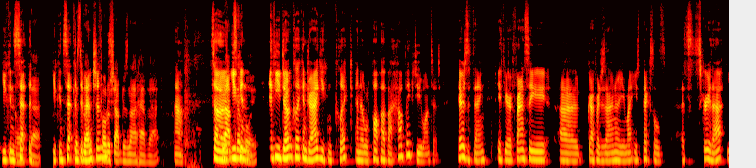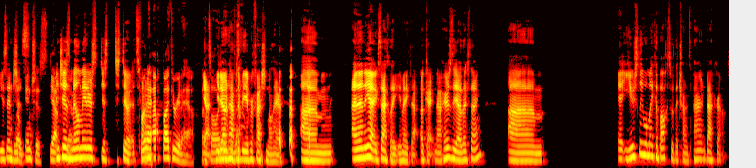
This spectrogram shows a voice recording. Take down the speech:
you can I set like the that. you can set the dimensions. Photoshop does not have that. Ah. So you can if you don't click and drag, you can click and it'll pop up a how big do you want it? Here's the thing: if you're a fancy a graphic designer, you might use pixels. Uh, screw that. Use No, inches. inches. Yeah. inches, yeah. millimeters. Just just do it. It's Two fine. and a half by three and a half. That's yeah, all you I don't have to know. be a professional here. um, and then yeah, exactly. You make that. Okay, now here's the other thing. Um, it usually will make a box with a transparent background.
